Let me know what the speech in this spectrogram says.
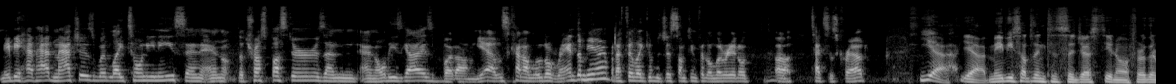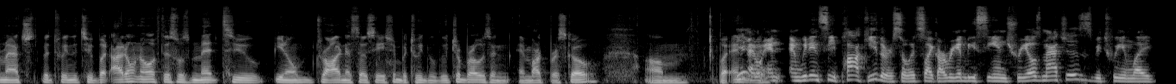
maybe have had matches with like Tony Nese and, and the Trustbusters and and all these guys. But um, yeah, it was kind of a little random here. But I feel like it was just something for the Laredo, uh, Texas crowd. Yeah, yeah, maybe something to suggest, you know, a further match between the two. But I don't know if this was meant to, you know, draw an association between the Lucha Bros and, and Mark Briscoe. Um, but anyway. yeah, and, and we didn't see Pac either. So it's like, are we going to be seeing trios matches between like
